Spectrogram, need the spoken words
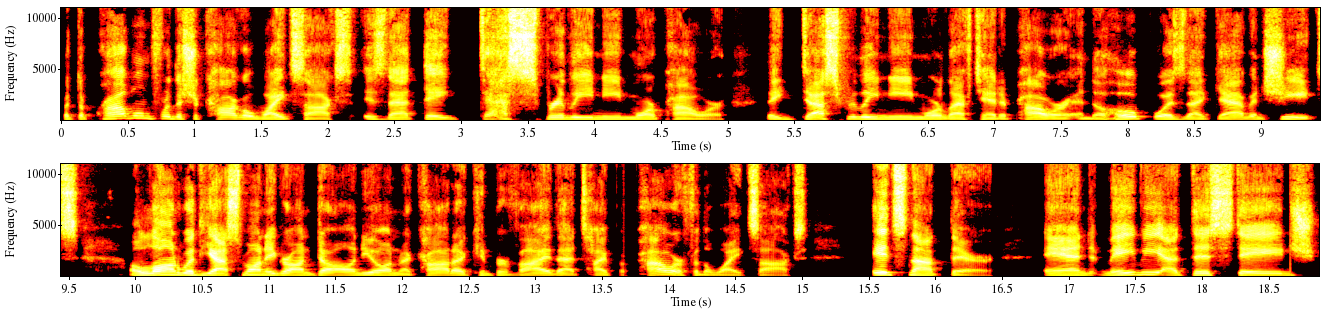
But the problem for the Chicago White Sox is that they desperately need more power. They desperately need more left handed power. And the hope was that Gavin Sheets along with Yasmani Grandal and Yoan Moncada, can provide that type of power for the White Sox. It's not there. And maybe at this stage,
